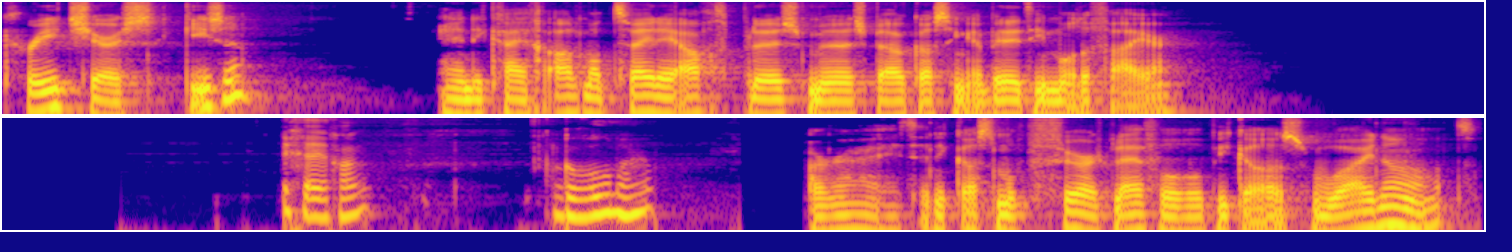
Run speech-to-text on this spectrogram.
creatures kiezen. En die krijgen allemaal 2d8 plus mijn spellcasting ability modifier. Ik ga je gang. Rol maar. Alright, en ik cast hem op third level, because why not?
